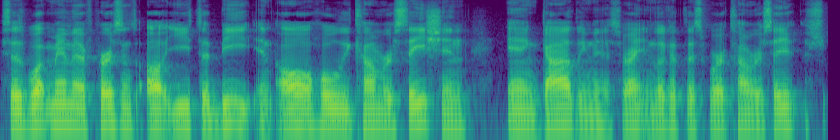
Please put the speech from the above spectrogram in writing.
says, What manner of persons ought ye to be in all holy conversation and godliness, right? And look at this word conversation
